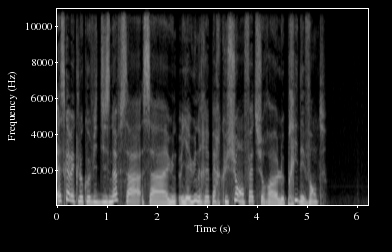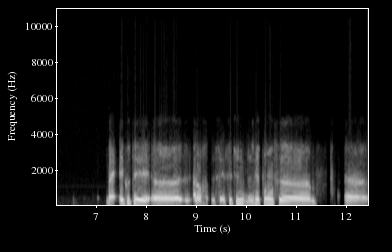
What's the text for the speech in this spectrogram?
Est-ce qu'avec le Covid-19, ça, ça il y a eu une répercussion en fait sur le prix des ventes? Ben, écoutez, alors c'est une réponse euh,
